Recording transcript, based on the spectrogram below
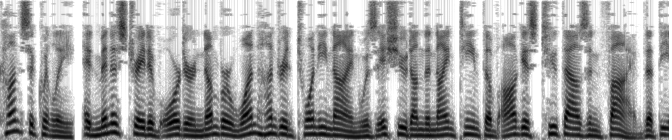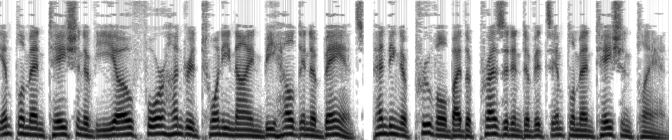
Consequently, Administrative Order No. 129 was issued on 19 August 2005 that the implementation of EO 429 be held in abeyance, pending approval by the President of its implementation plan.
